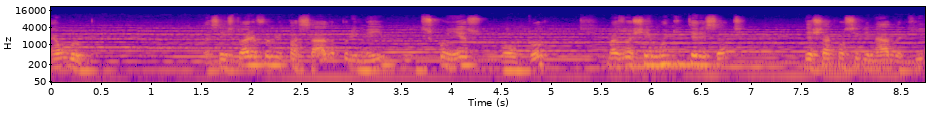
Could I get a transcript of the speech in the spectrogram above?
é um grupo. Essa história foi me passada por e-mail, desconheço o autor, mas eu achei muito interessante deixar consignado aqui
